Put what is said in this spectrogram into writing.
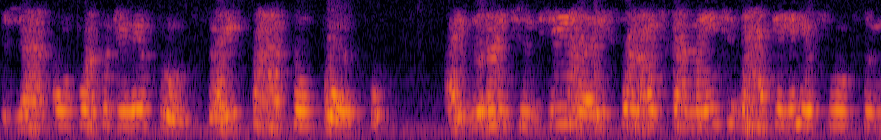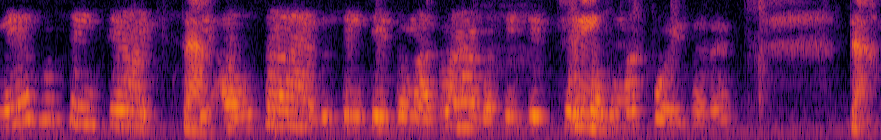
Já com um pouco de refluxo, aí passa um pouco. Aí durante o dia, esporadicamente dá aquele refluxo, mesmo sem ter tá. almoçado, sem ter tomado água, sem ter feito alguma coisa, né? Tá.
